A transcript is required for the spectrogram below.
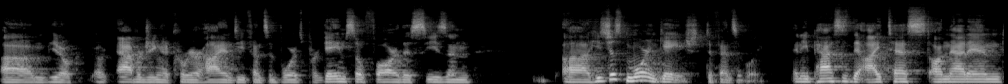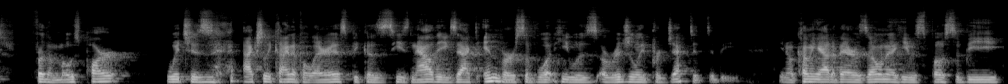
Um, you know, averaging a career high in defensive boards per game so far this season. Uh, he's just more engaged defensively and he passes the eye test on that end for the most part, which is actually kind of hilarious because he's now the exact inverse of what he was originally projected to be. You know, coming out of Arizona, he was supposed to be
